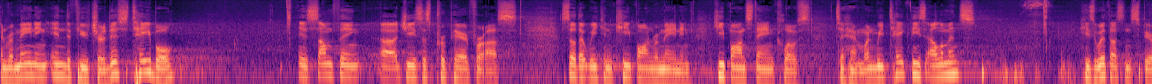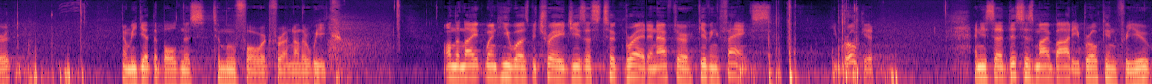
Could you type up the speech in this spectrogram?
and remaining in the future. This table is something uh, Jesus prepared for us so that we can keep on remaining, keep on staying close to Him. When we take these elements, He's with us in spirit, and we get the boldness to move forward for another week. On the night when he was betrayed, Jesus took bread, and after giving thanks, he broke it. And he said, This is my body broken for you.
